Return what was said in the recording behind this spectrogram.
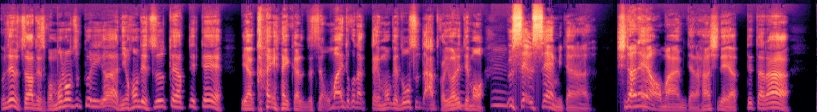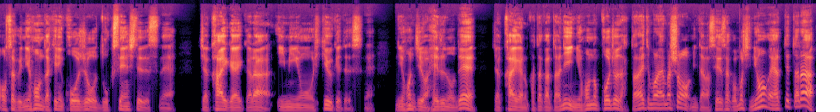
う。全部繋がってるんです。このものづくりが日本でずっとやってて、いや、海外からですね、お前とこだっけ儲けどうすんだとか言われても、うんうっせえうっせえみたいな、知らねえよお前みたいな話でやってたら、おそらく日本だけに工場を独占してですね、じゃあ海外から移民を引き受けてですね、日本人は減るので、じゃあ海外の方々に日本の工場で働いてもらいましょうみたいな政策をもし日本がやってたら、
